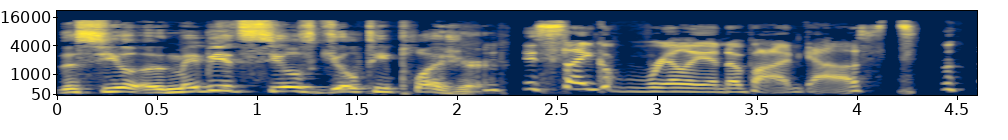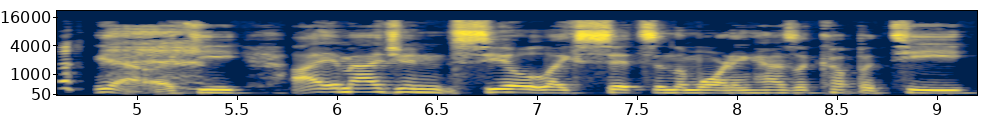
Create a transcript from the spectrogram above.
the seal. Maybe it's Seal's guilty pleasure. He's like really into podcasts. yeah, like he. I imagine Seal like sits in the morning, has a cup of tea,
